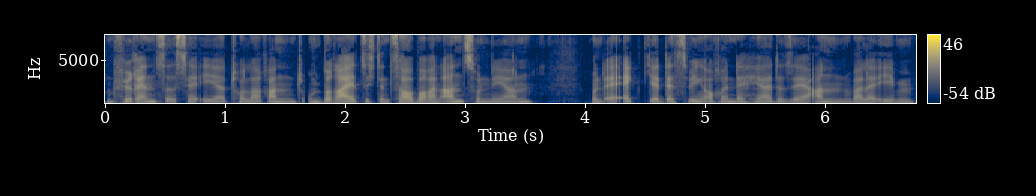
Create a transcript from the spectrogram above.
und Firenze ist ja eher tolerant und bereit, sich den Zauberern anzunähern. Und er eckt ja deswegen auch in der Herde sehr an, weil er eben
